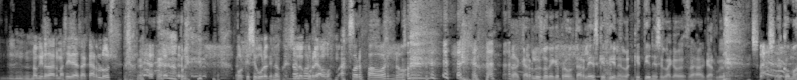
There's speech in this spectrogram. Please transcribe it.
No quiero dar más ideas a Carlos, porque seguro que se No, le ocurre favor, algo más. Por favor, no. A Carlos lo que hay que preguntarle es qué, tiene, qué tienes en la cabeza, Carlos. O sea, ¿Cómo,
